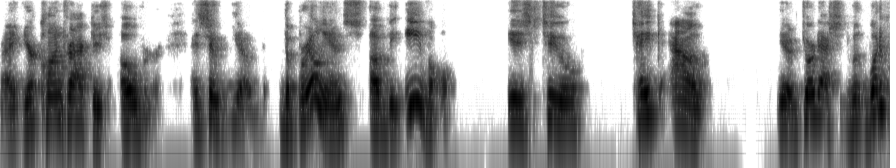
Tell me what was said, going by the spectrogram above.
right? Your contract is over. And so, you know, the brilliance of the evil is to take out, you know, DoorDash. What if,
